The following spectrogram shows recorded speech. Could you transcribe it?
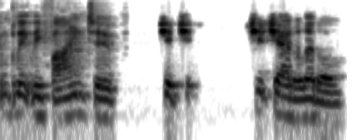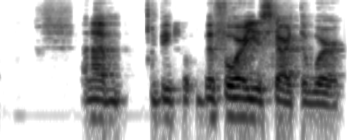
completely fine to chit chat a little um, before you start the work,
